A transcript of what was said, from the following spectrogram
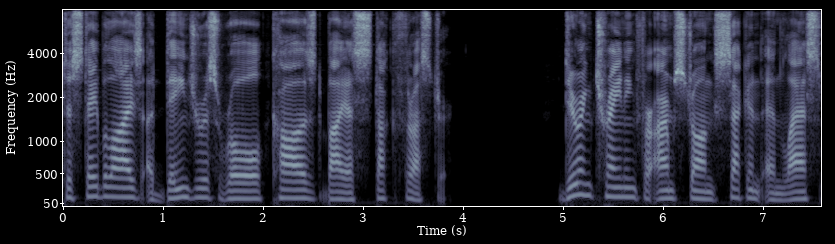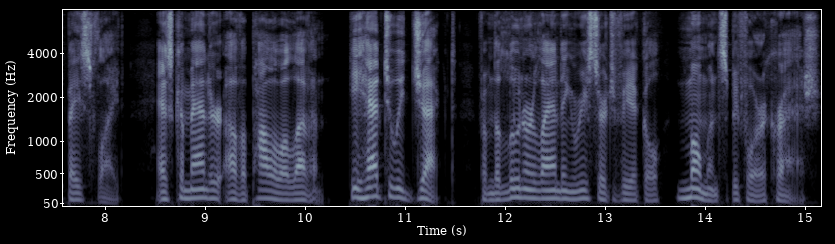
to stabilize a dangerous roll caused by a stuck thruster. During training for Armstrong's second and last spaceflight as commander of Apollo 11, he had to eject from the Lunar Landing Research Vehicle moments before a crash.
